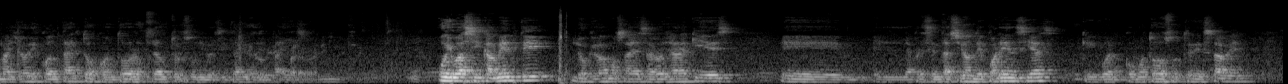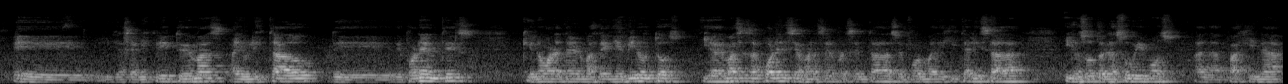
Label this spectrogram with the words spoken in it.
mayores contactos con todos los claustros universitarios del país. Hoy básicamente lo que vamos a desarrollar aquí es eh, la presentación de ponencias, que bueno, como todos ustedes saben, eh, ya se han inscrito y demás, hay un listado de, ponentes que no van a tener más de 10 minutos y además esas ponencias van a ser presentadas en forma digitalizada y nosotros las subimos a la página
